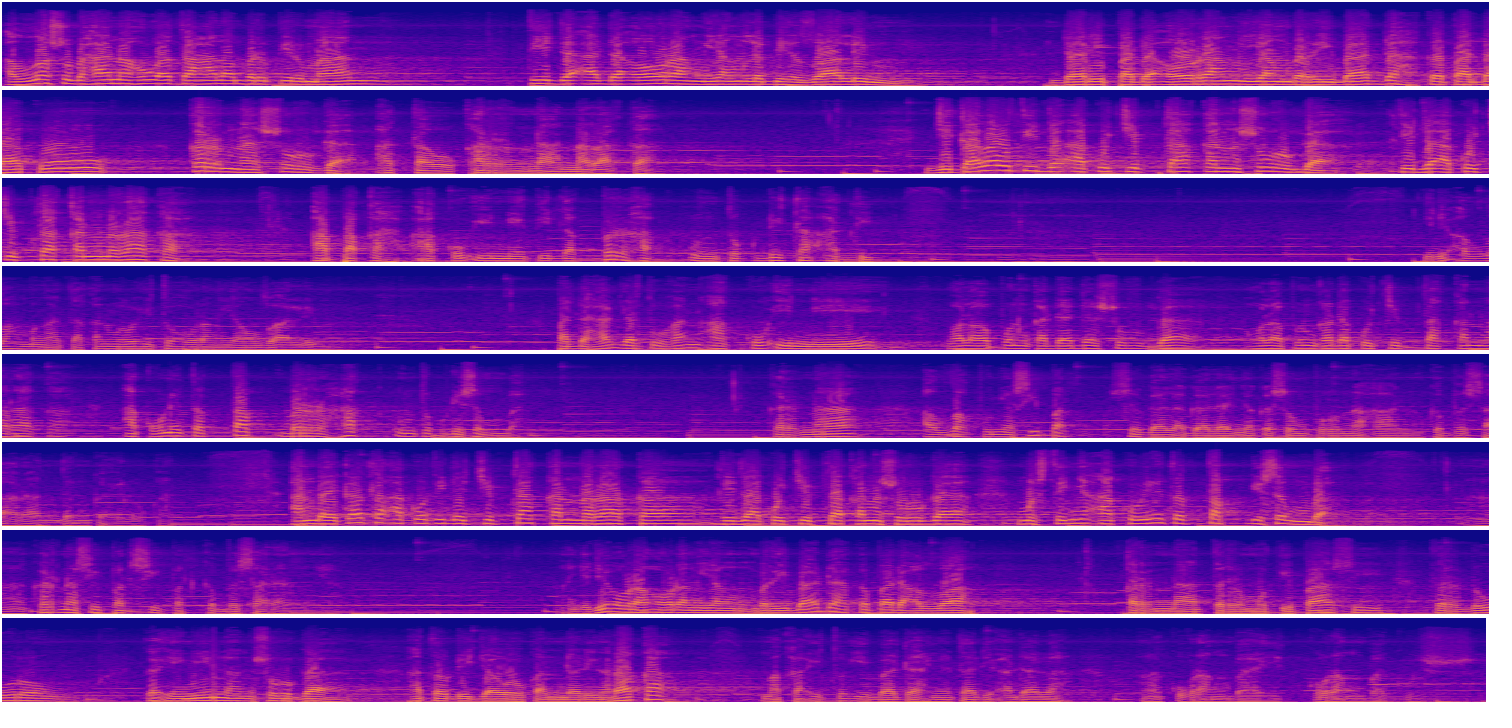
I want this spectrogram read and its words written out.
Allah Subhanahu wa taala berfirman tidak ada orang yang lebih zalim daripada orang yang beribadah kepadaku karena surga atau karena neraka. Jikalau tidak aku ciptakan surga tidak aku ciptakan neraka apakah aku ini tidak berhak untuk ditaati Jadi Allah mengatakan bahwa itu orang yang zalim. Padahal ya Tuhan aku ini walaupun kada ada surga, walaupun kada ku ciptakan neraka, aku ini tetap berhak untuk disembah. Karena Allah punya sifat segala-galanya kesempurnaan, kebesaran dan keelokan. Andai kata aku tidak ciptakan neraka, tidak aku ciptakan surga, mestinya aku ini tetap disembah karena sifat-sifat kebesarannya. Nah, jadi orang-orang yang beribadah kepada Allah karena termotivasi, terdorong keinginan surga atau dijauhkan dari neraka, maka itu ibadahnya tadi adalah ah, kurang baik, kurang bagus.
